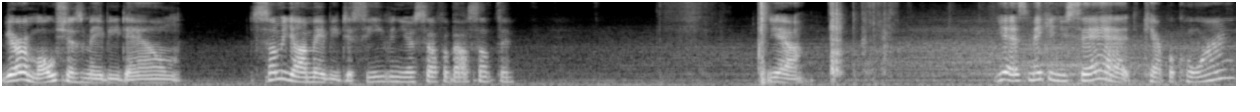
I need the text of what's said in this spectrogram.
Your emotions may be down. Some of y'all may be deceiving yourself about something. Yeah. Yeah, it's making you sad, Capricorn.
